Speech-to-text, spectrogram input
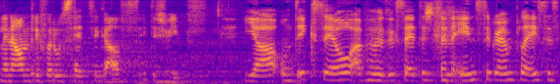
eine andere Voraussetzung als in der Schweiz. Ja, und ich sehe auch, eben, weil du gesagt hast, in diesen Instagram-Places,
